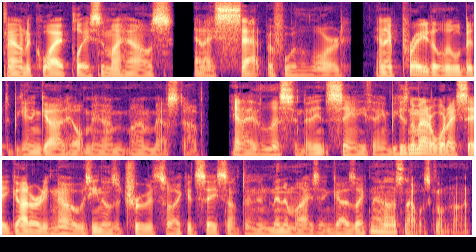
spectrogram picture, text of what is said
found a quiet place in my house and I sat before the Lord. And I prayed a little bit at the beginning God help me, I'm, I'm messed up and I listened. I didn't say anything because no matter what I say, God already knows. He knows the truth. So I could say something and minimize it. And God's like, no, that's not what's going on.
